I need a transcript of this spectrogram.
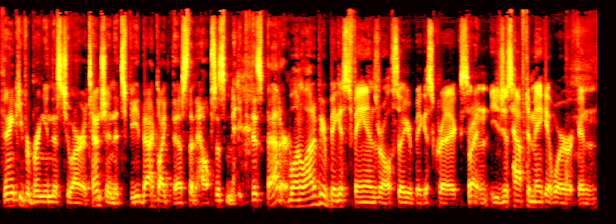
Thank you for bringing this to our attention. It's feedback like this that helps us make this better. well, and a lot of your biggest fans are also your biggest critics, Right. and you just have to make it work, and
